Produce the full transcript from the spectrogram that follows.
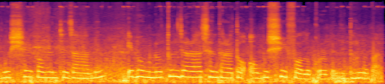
অবশ্যই কমেন্টে জানাবেন। এবং নতুন যারা আছেন, তারা তো অবশ্যই ফলো করবেন। ধন্যবাদ।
